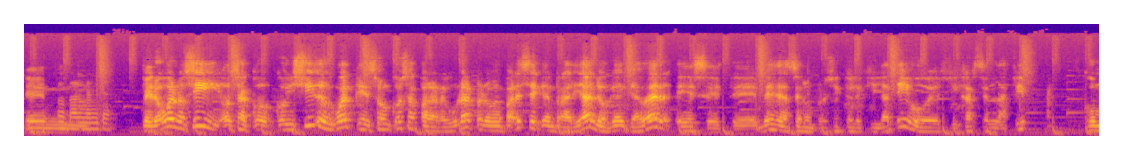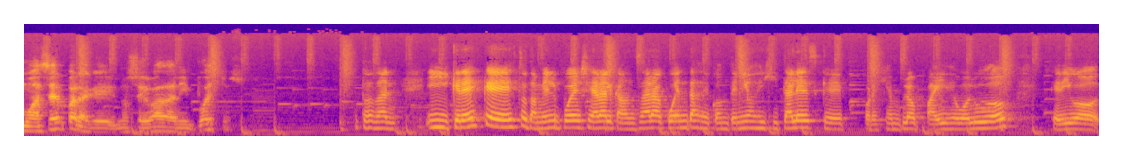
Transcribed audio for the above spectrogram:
Em, Totalmente. pero bueno, sí, o sea, coincido igual que son cosas para regular, pero me parece que en realidad lo que hay que ver es, este, en vez de hacer un proyecto legislativo, es fijarse en la FIP, cómo hacer para que no se evadan impuestos. Total. ¿Y crees que esto también puede llegar a alcanzar a cuentas de contenidos digitales que, por ejemplo, País de Boludos, que digo,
